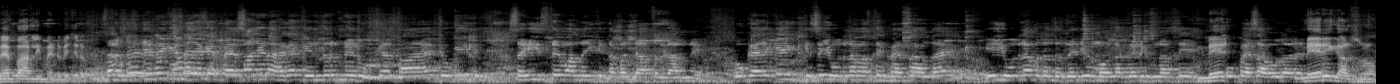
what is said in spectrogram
ਮੈਂ ਪਾਰਲੀਮੈਂਟ ਵਿੱਚ ਰੱਖੂ। ਸਰ ਬੀਜੇਪੀ ਕਹਿੰਦਾ ਹੈ ਕਿ ਪੈਸਾ ਜਿਹੜਾ ਹੈਗਾ ਕੇਂਦਰ ਨੇ ਰੋਕਿਆ ਤਾਂ ਹੈ ਕਿਉਂਕਿ ਸਹੀ ਇਸਤੇਮਾਲ ਨਹੀਂ ਕੀਤਾ ਪੰਜਾਬ ਸਰਕਾਰ ਨੇ। ਉਹ ਕਹਿ ਰਹੇ ਕਿ ਕਿਸੇ ਯੋਜਨਾ ਵਾਸਤੇ ਪੈਸਾ ਆਉਂਦਾ ਹੈ। ਇਹ ਯੋਜਨਾ ਬਦਲ ਦਿੰਦੇ ਜਿਵੇਂ ਮੌਲਾ ਕ੍ਰੈਡਿਟ ਬਣਾਤੇ ਉਹ ਪੈਸਾ ਹੋਗਾ ਮੇਰੀ ਗੱਲ ਸੁਣੋ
